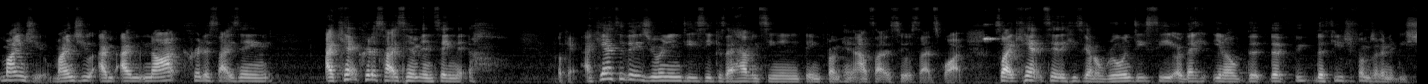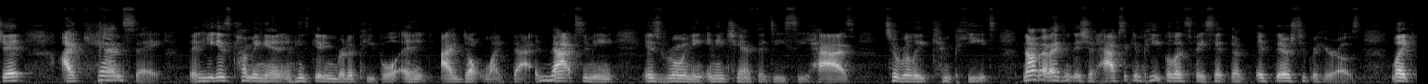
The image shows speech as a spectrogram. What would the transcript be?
mind you, mind you, I'm I'm not criticizing. I can't criticize him in saying that. Okay, I can't say that he's ruining DC because I haven't seen anything from him outside of Suicide Squad. So I can't say that he's going to ruin DC or that you know the the the future films are going to be shit. I can say that he is coming in and he's getting rid of people, and it, I don't like that. And that to me is ruining any chance that DC has to really compete. Not that I think they should have to compete, but let's face it, they're it, they're superheroes. Like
